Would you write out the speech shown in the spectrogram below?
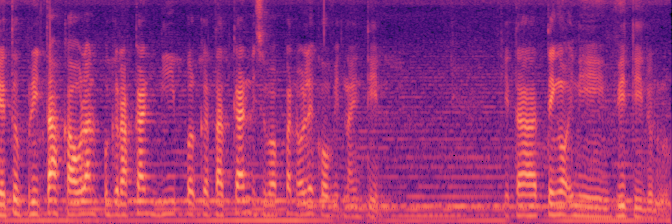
iaitu Perintah Kawalan Pergerakan diperketatkan disebabkan oleh COVID-19. Kita tengok ini VT dulu.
